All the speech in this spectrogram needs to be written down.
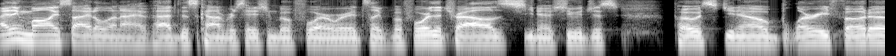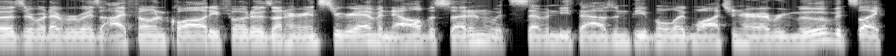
I think Molly Seidel and I have had this conversation before, where it's like before the trials, you know, she would just post, you know, blurry photos or whatever it was, iPhone quality photos on her Instagram, and now all of a sudden, with seventy thousand people like watching her every move, it's like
